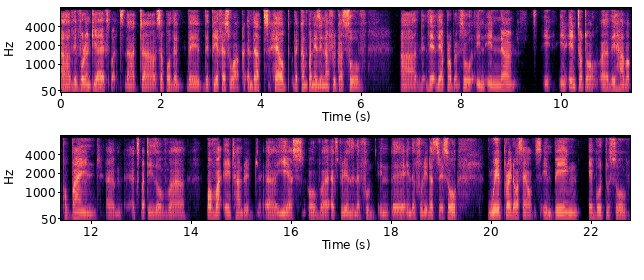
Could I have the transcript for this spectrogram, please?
uh, the volunteer experts that uh, support the, the, the PFS work and that help the companies in Africa solve uh, their, their problems. So in in um, in, in total, uh, they have a combined um, expertise of uh, over 800 uh, years of experience in the food in the in the food industry. So we pride ourselves in being able to solve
